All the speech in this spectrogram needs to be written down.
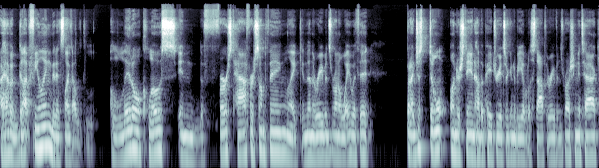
I have a gut feeling that it's like a a little close in the first half or something, like, and then the Ravens run away with it. But I just don't understand how the Patriots are going to be able to stop the Ravens' rushing attack.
